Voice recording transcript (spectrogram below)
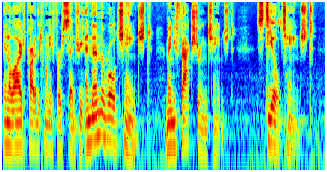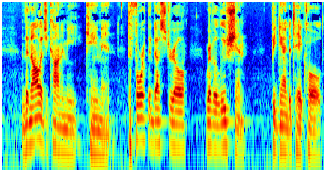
in a large part of the 21st century. And then the world changed. Manufacturing changed. Steel changed. The knowledge economy came in. The fourth industrial revolution began to take hold.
